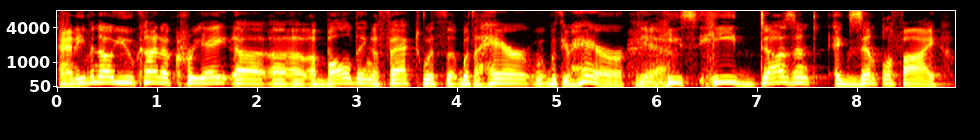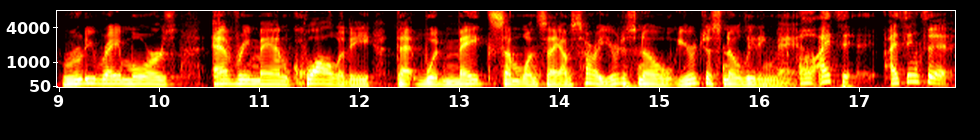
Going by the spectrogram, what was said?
And even though you kind of create a, a, a balding effect with with a hair with your hair, Yeah. he's he doesn't exemplify Rudy Ray Moore's everyman quality that would make someone say, "I'm sorry, you're just no you're just no leading man." Oh, I think I think that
